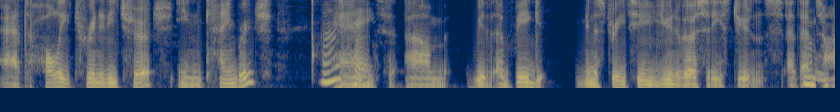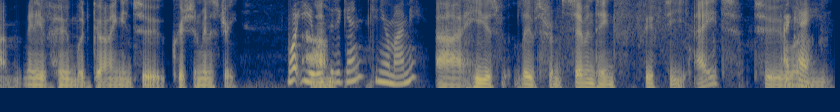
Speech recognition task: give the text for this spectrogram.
at Holy Trinity Church in Cambridge, Okay. and um, with a big ministry to university students at that Mm. time, many of whom were going into Christian ministry. what year was um, it again? Can you remind me? Uh, he was, lived from 1758 to Okay. um,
